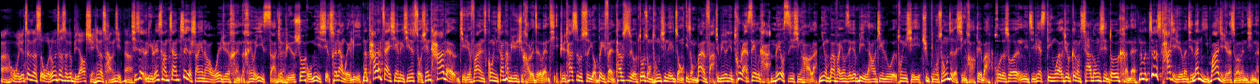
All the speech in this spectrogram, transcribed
啊？我觉得这个是我认为这是个比较显性的场景啊。其实理论上这样这个商业的话，我也觉得很很有意思啊。就比如说我们以车辆为例，那它的在线率，其实首先它的解决方案供应商他必须去考虑这个问题，比如它是不是有备份，它是不是有多种通信的一种一种办法。就比如说你突然 SIM 卡没有 4G 信号了，你有办法用 ZigBee 然后进入通讯协议去补充这个信号，对吧？或者说你 GPS 定位，就各种其他东西都有可能。那么这个是它解决问题，那你帮它解决了什么问题呢？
